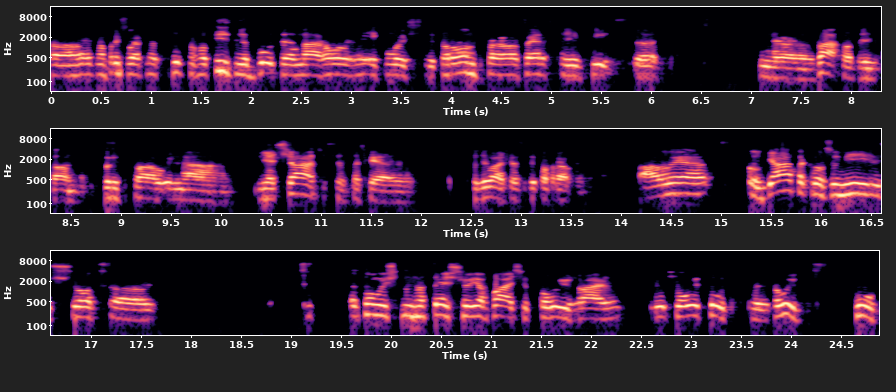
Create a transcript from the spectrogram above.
Е, Наприклад, наступного тижня буде на головній площі Торонто перші якісь е, е, заходи там представлення м'яча чи щось таке. Сподіваюся, що всі потрапили. Але я так розумію, що е, Тому на те, що я бачив, коли граю, коли тут, коли був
